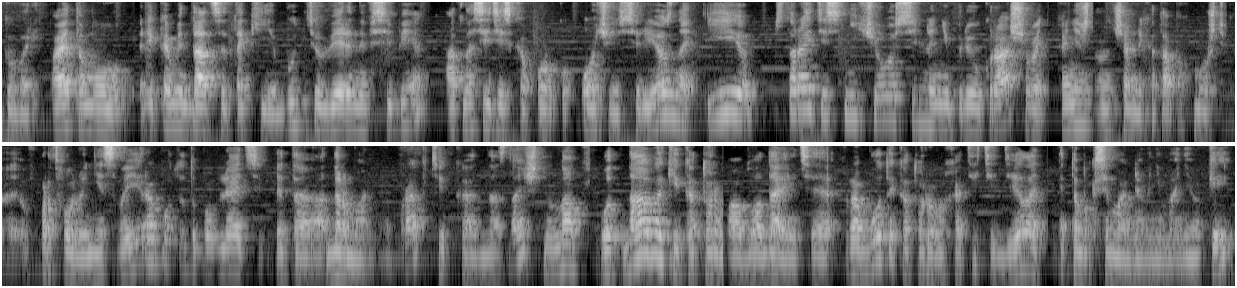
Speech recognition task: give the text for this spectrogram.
говорить. Поэтому рекомендации такие. Будьте уверены в себе, относитесь к опорку очень серьезно и старайтесь ничего сильно не приукрашивать. Конечно, на начальных этапах можете э, в портфолио не свои работы добавлять, это нормальная практика, однозначно, но вот навыки, которыми вы обладаете, работы, которые вы хотите делать, это максимальное внимание, окей?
